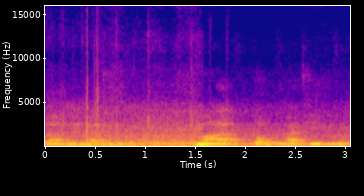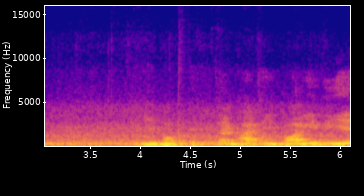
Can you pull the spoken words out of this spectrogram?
ঘাটি ঘাটি এই প্রত্যেকটা ঘাটি পাড়ি দিয়ে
